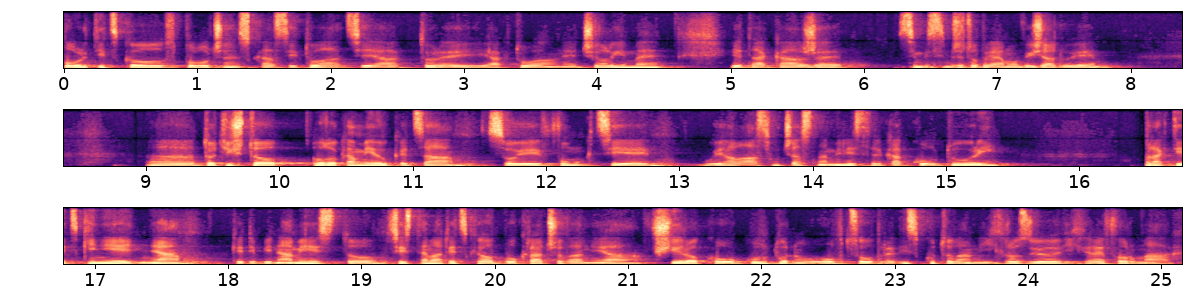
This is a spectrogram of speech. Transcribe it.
politicko-spoločenská situácia, ktorej aktuálne čelíme, je taká, že si myslím, že to priamo vyžaduje. E, totižto od okamihu, keď sa svojej funkcie ujala súčasná ministerka kultúry, Prakticky nie je dňa, kedy by namiesto systematického pokračovania v širokou kultúrnou ovcou prediskutovaných rozvojových reformách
